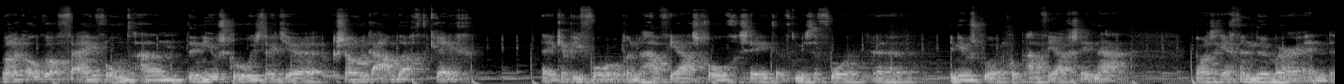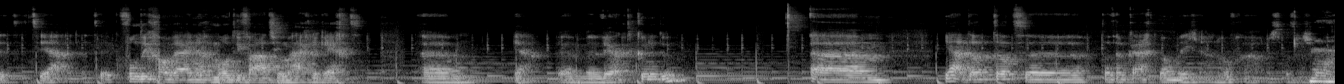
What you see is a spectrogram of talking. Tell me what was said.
wat ik ook wel fijn vond aan de New School is dat je persoonlijke aandacht kreeg. Ik heb hiervoor op een HVA-school gezeten, of tenminste voor eh, de New School heb ik op HVA gezeten. Nou, daar was ik echt een nummer en dat, ja, dat vond ik gewoon weinig motivatie om eigenlijk echt ehm, ja, eh, mijn werk te kunnen doen. Ehm, ja, dat, dat, eh, dat heb ik eigenlijk wel een beetje aan overgehouden. Dus dat was Mooi.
